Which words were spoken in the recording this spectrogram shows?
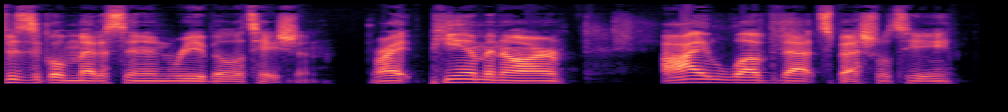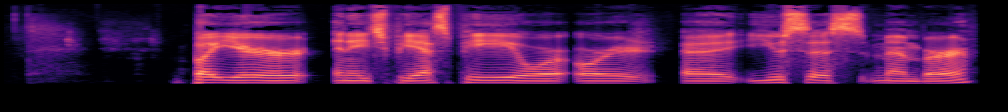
physical medicine and rehabilitation, right? PM&R, I love that specialty. But you're an HPSP or or a USUHS member,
